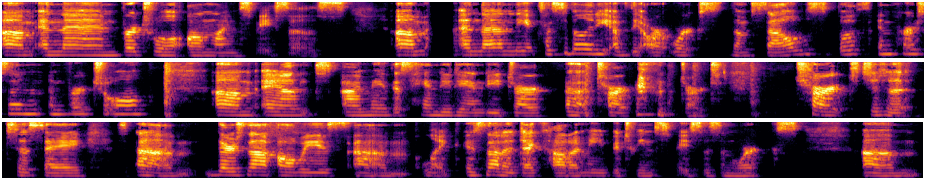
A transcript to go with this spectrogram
um, and then virtual online spaces. Um, and then the accessibility of the artworks themselves, both in person and virtual. Um, and I made this handy dandy chart, uh, chart, chart chart to, to say um, there's not always um, like, it's not a dichotomy between spaces and works. Um,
